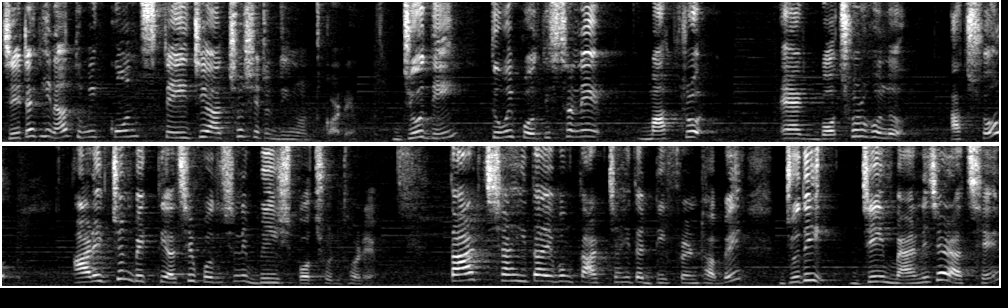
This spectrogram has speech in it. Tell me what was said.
যেটা কি না তুমি কোন স্টেজে আছো সেটা ডিনোট করে। যদি তুমি প্রতিষ্ঠানে মাত্র এক বছর হলো আছো, আরেকজন ব্যক্তি আছে প্রতিষ্ঠানে বিশ বছর ধরে। তার চাহিদা এবং তার চাহিদা ডিফারেন্ট হবে। যদি যে ম্যানেজার আছে,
